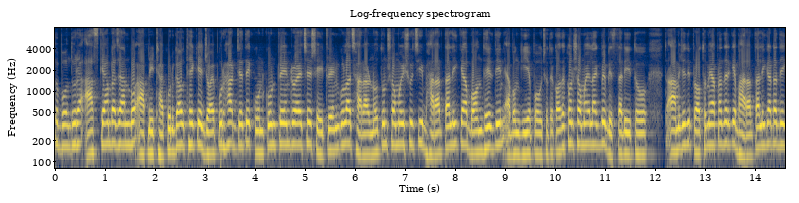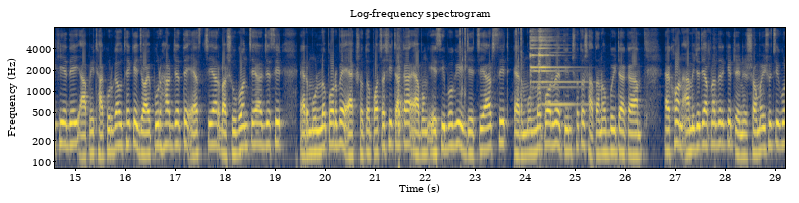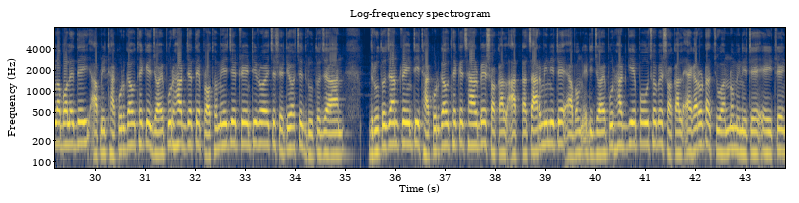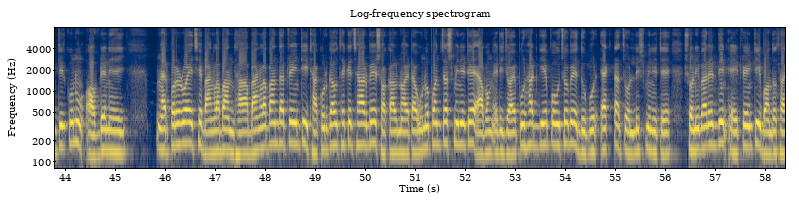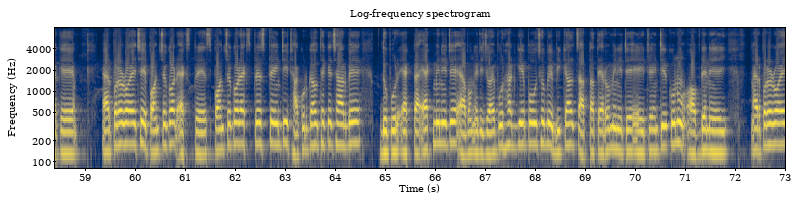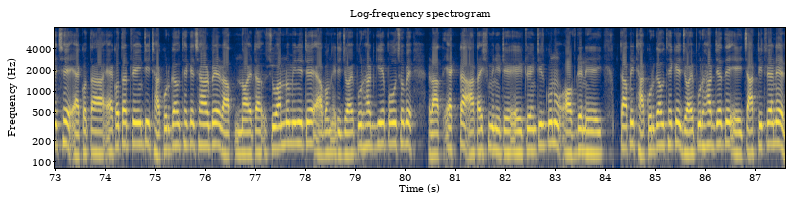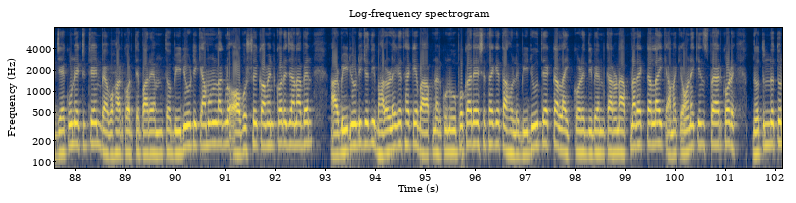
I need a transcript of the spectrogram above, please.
তো বন্ধুরা, আজকে আমরা জানব আপনি ঠাকুরগাঁও থেকে জয়পুরহাট যেতে কোন কোন ট্রেন রয়েছে? সেই ট্রেনগুলো ছাড়ার নতুন সময়সূচি, ভাড়ার তালিকা, বন্ধের দিন এবং গিয়ে পৌঁছতে কতক্ষণ সময় লাগবে বিস্তারিত। তো আমি যদি প্রথমে আপনাদেরকে ভাড়ার তালিকাটা দেখিয়ে দেই, আপনি ঠাকুরগাঁও থেকে জয়পুরহাট যেতে এস চেয়ার বা শুভন চেয়ার যে সিট এর মূল্য পড়বে একশত পঁচাশি টাকা এবং এসি বগির যে চেয়ার সিট এর মূল্য পড়বে তিনশত সাতানব্বই টাকা। এখন আমি যদি আপনাদেরকে ট্রেনের সময়সূচিগুলো বলে দেই, আপনি ঠাকুরগাঁও থেকে জয়পুরহাট যেতে প্রথমেই যে ট্রেনটি রয়েছে সেটি হচ্ছে দ্রুতযান। দ্রুতযান ট্রেনটি ঠাকুরগাঁও থেকে ছাড়বে সকাল আটটা চার মিনিটে এবং এটি জয়পুরহাট গিয়ে পৌঁছবে সকাল এগারোটা চুয়ান্ন মিনিটে। এই ট্রেনটির কোনো অফডে নেই। এরপরে রয়েছে বাংলা বান্ধা বাংলা বান্ধা ট্রেনটি ঠাকুরগাঁও থেকে ছাড়বে সকাল নয়টা উনপঞ্চাশ মিনিটে এবং এটি জয়পুরহাট গিয়ে পৌঁছবে দুপুর একটা চল্লিশ মিনিটে। শনিবারের দিন এই ট্রেনটি বন্ধ থাকে। এরপরে রয়েছে পঞ্চগড় এক্সপ্রেস। পঞ্চগড় এক্সপ্রেস ট্রেনটি ঠাকুরগাঁও থেকে ছাড়বে দুপুর একটা এক মিনিটে এবং এটি জয়পুরহাট গিয়ে পৌঁছবে বিকাল চারটা তেরো মিনিটে। এই ট্রেনটির কোনো অফ ডে নেই। এরপরে রয়েছে একতা। একতা ট্রেনটি ঠাকুরগাঁও থেকে ছাড়বে রাত নয়টা চুয়ান্ন মিনিটে এবং এটি জয়পুরহাট গিয়ে পৌঁছবে রাত একটা আটাইশ মিনিটে। এই ট্রেনটির কোনো অফ ডে নেই। তো আপনি ঠাকুরগাঁও থেকে জয়পুরহাট যেতে এই চারটি ট্রেনের যে কোনো একটি ট্রেন ব্যবহার করতে পারেন। তো ভিডিওটি কেমন লাগল অবশ্যই কমেন্ট করে জানাবেন। আর ভিডিওটি যদি ভালো লেগে থাকে বা আপনার কোনো উপকারে এসে থাকে তাহলে ভিডিওতে একটা লাইক করে দিবেন। কারণ আপনার একটা লাইক আমাকে অনেক ইন্সপায়ার করে। নতুন নতুন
